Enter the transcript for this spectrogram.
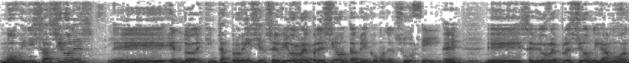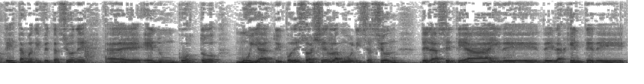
movilizaciones eh, en las distintas provincias, se vio represión también como en el sur, ¿eh? Eh, se vio represión, digamos, ante estas manifestaciones en un costo muy alto. Y por eso ayer la movilización de la CTA y de, de la gente de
